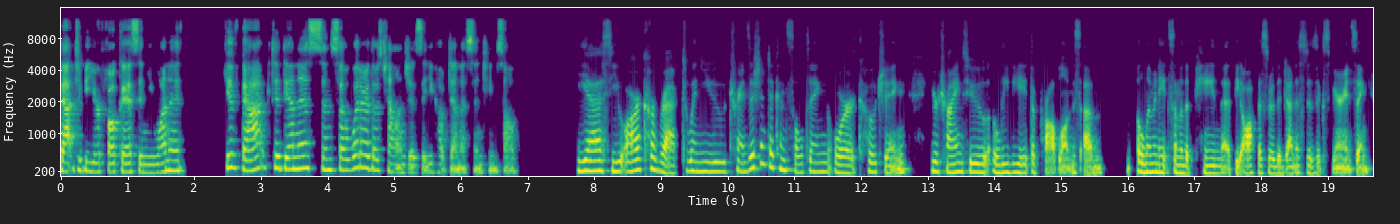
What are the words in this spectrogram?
that to be your focus, and you want to give back to dentists. And so, what are those challenges that you help dentists and teams solve? Yes, you are correct. When you transition to consulting or coaching, you're trying to alleviate the problems. Um, eliminate some of the pain that the office or the dentist is experiencing.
